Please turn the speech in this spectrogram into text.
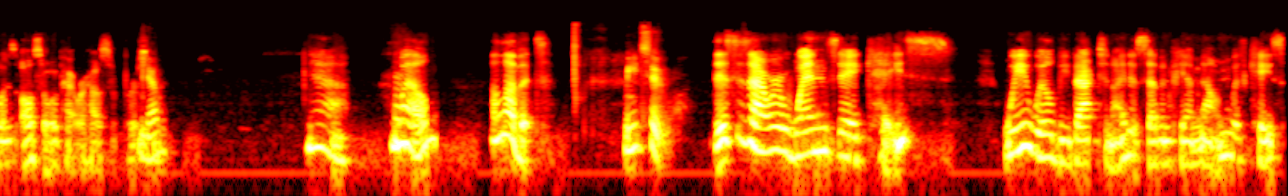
was also a powerhouse of a person. Yep. Yeah. Hmm. Well, I love it. Me too. This is our Wednesday case. We will be back tonight at 7 p.m. Mountain with case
